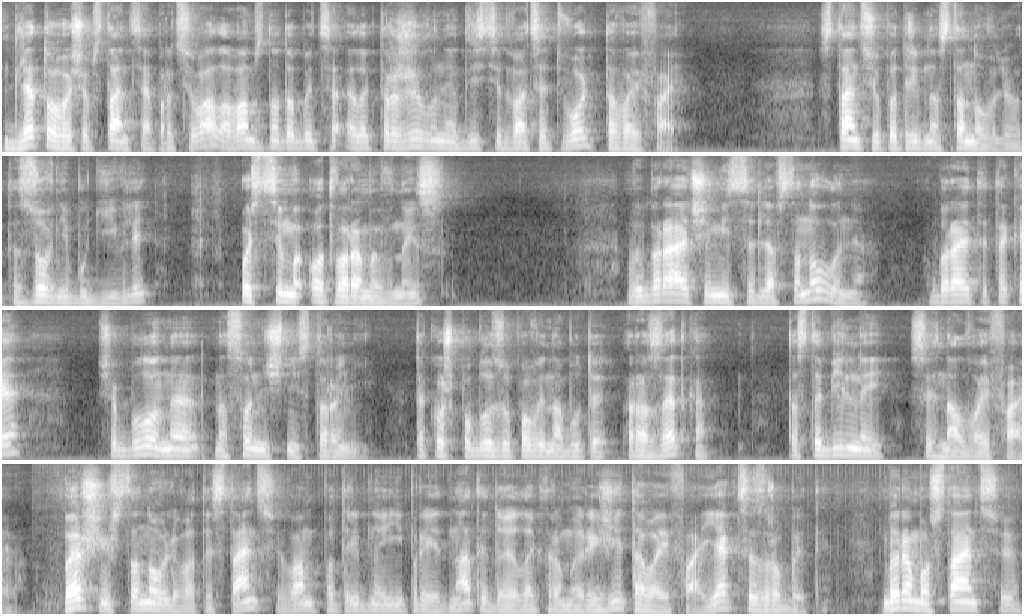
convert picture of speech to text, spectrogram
Для того, щоб станція працювала, вам знадобиться електроживлення 220 вольт та Wi-Fi. Станцію потрібно встановлювати ззовні будівлі, ось цими отворами вниз. Вибираючи місце для встановлення, обирайте таке, щоб було не на сонячній стороні. Також поблизу повинна бути розетка та стабільний сигнал Wi-Fi. Перш ніж встановлювати станцію, вам потрібно її приєднати до електромережі та Wi-Fi. Як це зробити? Беремо станцію,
